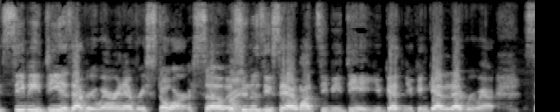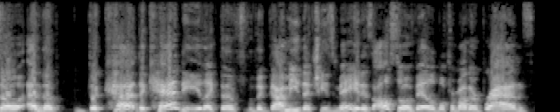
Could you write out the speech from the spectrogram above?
CBD is everywhere in every store. So as Right. soon as you say I want CBD, you get you can get it everywhere. So and the the ca- the candy like the the gummy that she's made is also available from other brands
